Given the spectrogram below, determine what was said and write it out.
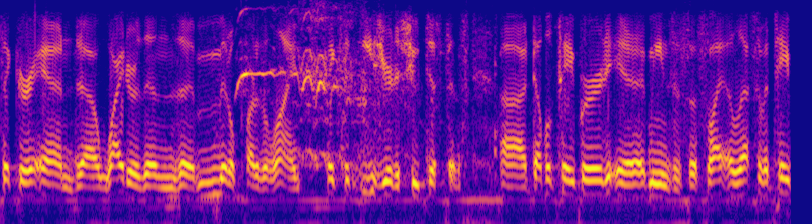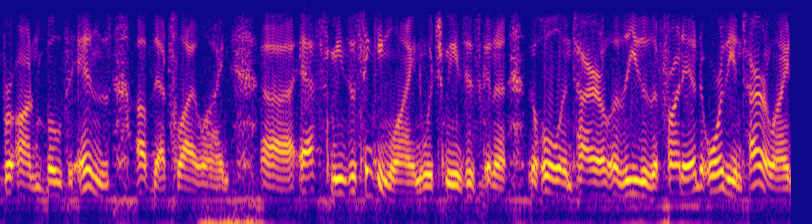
thicker and uh, wider than the middle part of the line. Makes it easier to shoot distance. Uh, double tapered it means it's a slight less of a taper on both ends of that fly line. Uh, S means a sinking line, which means it's going to the whole entire either the front end or the entire line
